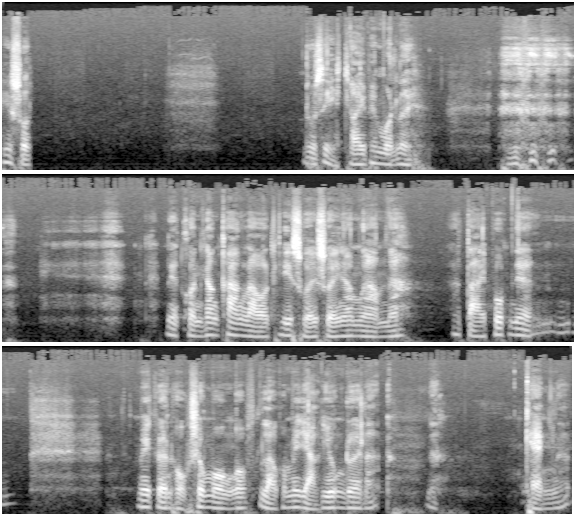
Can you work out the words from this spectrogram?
ที่สุด ดูสิจอยไปหมดเลยเนี่ยคนข้างๆเราที่สวยๆงามๆนะ ตายปุ๊บเนี่ย ไม่เกินหกชั่วโมงก็เราก็ไม่อยากยุ่งด้วยละนะแข็งแล้ว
